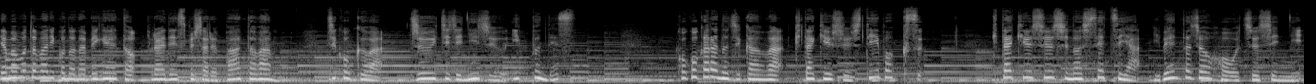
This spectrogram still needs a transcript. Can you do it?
山本真理子のナビゲートフライデースペシャルパート1時刻は11時21分です。ここからの時間は北九州シティボックス北九州市の施設やイベント情報を中心に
